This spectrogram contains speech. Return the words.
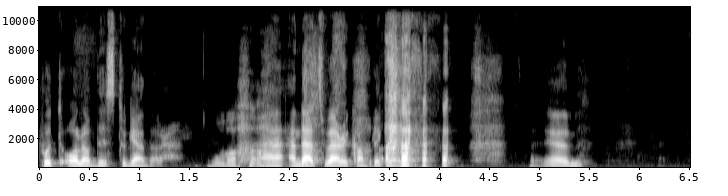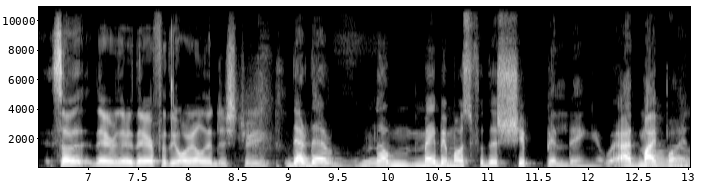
put all of this together. Wow. Uh, and that's very complicated. and so they're they're there for the oil industry. they're there, no, maybe most for the shipbuilding. At my Oh, point,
